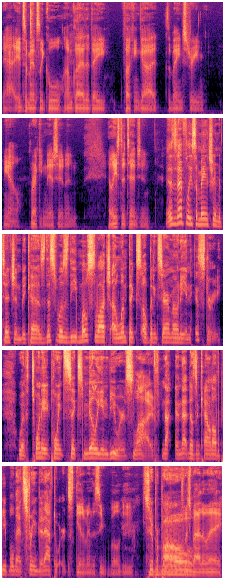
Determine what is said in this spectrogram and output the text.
yeah, it's immensely cool. I'm glad that they fucking got the mainstream, you know, recognition and at least attention. It's definitely some mainstream attention because this was the most watched Olympics opening ceremony in history with 28.6 million viewers live. Not, and that doesn't count all the people that streamed it afterwards. Get them in the Super Bowl, dude. Super Bowl. Which, by the way,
